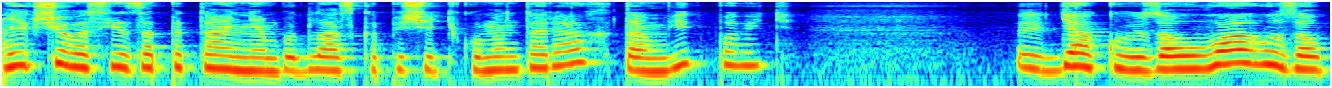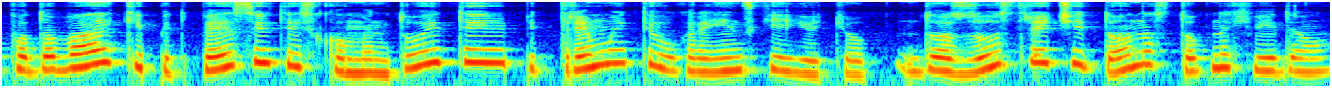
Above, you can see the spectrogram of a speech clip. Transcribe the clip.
Якщо у вас є запитання, будь ласка, пишіть в коментарях, дам відповідь. Е, Дякую за увагу, за вподобайки. Підписуйтесь, коментуйте, підтримуйте український YouTube. До зустрічі, до наступних відео.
